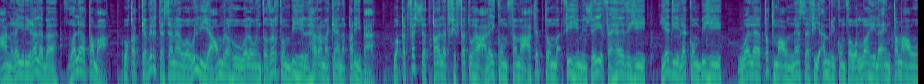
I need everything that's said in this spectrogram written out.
عن غير غلبة ولا طمع. وقد كبرت سنة وولي عمره ولو انتظرتم به الهرم كان قريبا. وقد فشت قالت خفتها عليكم فما عتبتم فيه من شيء فهذه يدي لكم به ولا تطمعوا الناس في أمركم فوالله لئن طمعوا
